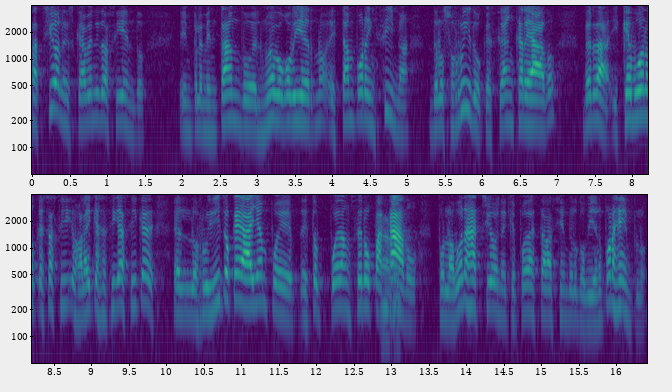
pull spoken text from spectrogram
acciones que ha venido haciendo, implementando el nuevo gobierno, están por encima de los ruidos que se han creado, ¿verdad? Y qué bueno que es así, ojalá y que se siga así, que los ruiditos que hayan, pues estos puedan ser opacados por las buenas acciones que pueda estar haciendo el gobierno. Por ejemplo,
